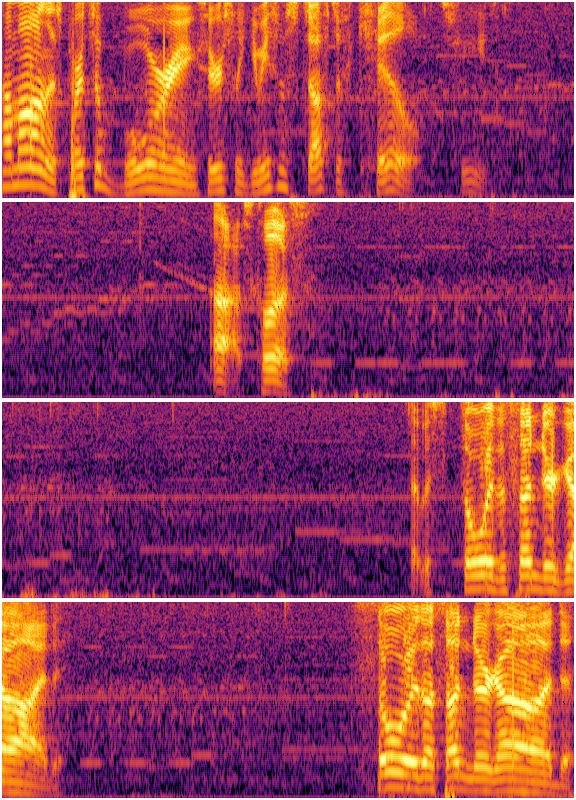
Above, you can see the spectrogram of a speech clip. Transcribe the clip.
Come on, this part's so boring. Seriously, give me some stuff to kill. Jeez. Oh, it was close. That was Thor the Thunder God. Thor the Thunder God.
